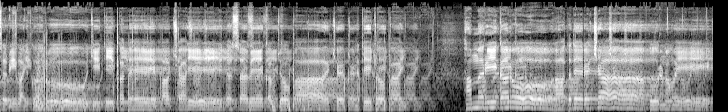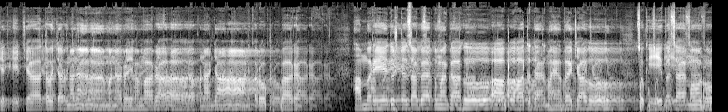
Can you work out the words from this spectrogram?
ਸ੍ਰੀ ਵਾਹਿਗੁਰੂ ਜੀ ਕੀ ਫਤਿਹ। ਪਾਤਸ਼ਾਹੀ ਦਸਵੇਂ ਕਬਜੋ ਪਾਚ ਪਿਣ ਤੇ ਚੋਪਾਈ ਹਮਰੀ ਕਰੋ ਹਾਥ ਦੇ ਰਚਾ ਪੂਰਨ ਹੋਏ ਚਿਤ ਕੇ ਚਾ ਤਵ ਚਰਨਨ ਮਨ ਰਹਿ ਹਮਾਰਾ, ਆਪਣਾ ਜਾਨ ਕਰੋ ਪ੍ਰਪਾਰ। ਹਮਰੇ ਦੁਸ਼ਟ ਸਭ ਤੁਮ ਗਾਹੋ, ਆਪ ਹੱਥ ਦੇ ਮਹਿ ਬਚਾਹੋ। ਸੁਖੀ ਬਸੈ ਮੋਰੋ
